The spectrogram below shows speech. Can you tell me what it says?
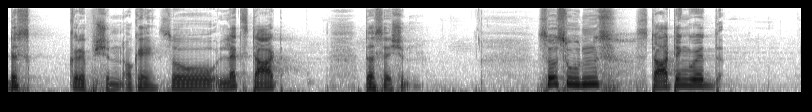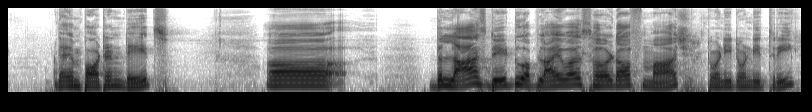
description. Okay, so let's start the session. So students, starting with the important dates. Uh, the last day to apply was 3rd of March 2023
